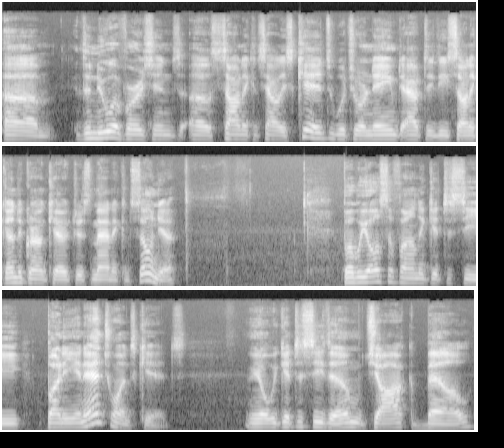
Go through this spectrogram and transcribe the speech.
um, the newer versions of Sonic and Sally's Kids, which were named after the Sonic Underground characters Manic and Sonia, but we also finally get to see Bunnie and Antoine's kids. You know, we get to see them, Jock, Belle,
